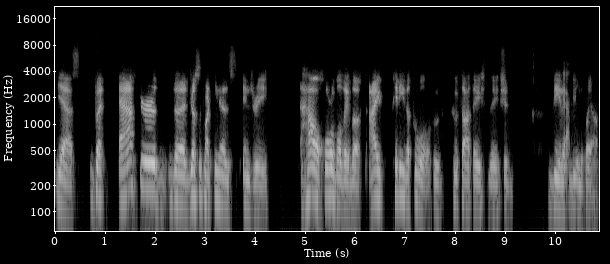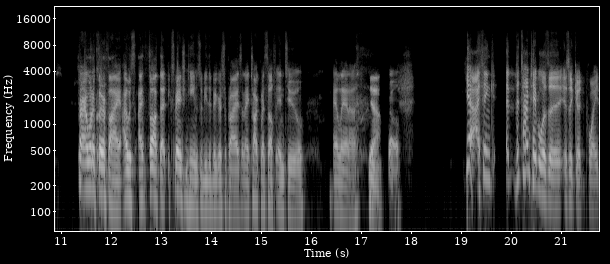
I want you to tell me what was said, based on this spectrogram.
yes. But after the Josef Martinez injury, how horrible they looked. I pity the fool who who thought they they should be in, yeah. be in the playoffs sorry, I want to clarify. I was I thought that expansion teams would be the bigger surprise, and I talked myself into Atlanta. Yeah. so. Yeah, I think uh, the timetable is a is a good point.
